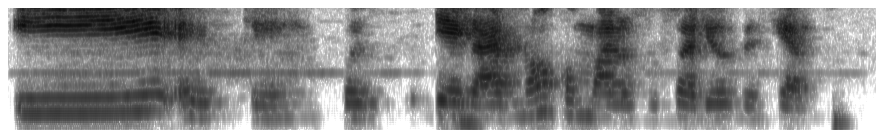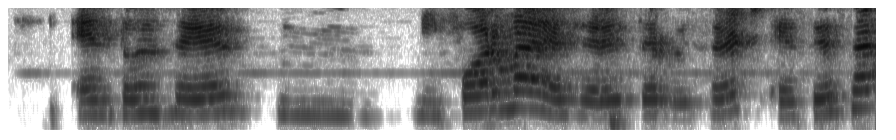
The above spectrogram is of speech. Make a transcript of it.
y este, pues llegar, ¿no? Como a los usuarios deseados. Entonces, mm, mi forma de hacer este research es esa,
